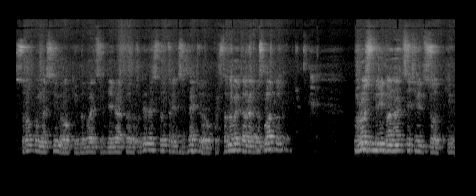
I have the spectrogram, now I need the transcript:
сроком на 7 років до 29.11.33 року. Встановити орендну плату в розмірі 12%.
